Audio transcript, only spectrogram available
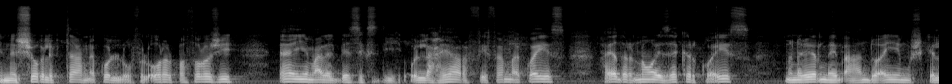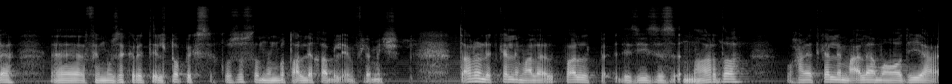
إن الشغل بتاعنا كله في ال oral pathology قايم على ال basics دي واللي هيعرف يفهمها كويس هيقدر إن هو يذاكر كويس من غير ما يبقى عنده أي مشكلة آه، في مذاكرة ال topics خصوصا المتعلقة بال inflammation تعالوا نتكلم على ال pulp diseases النهارده وهنتكلم على مواضيع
